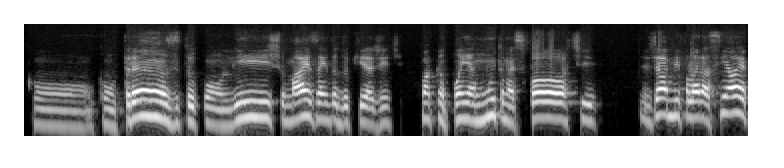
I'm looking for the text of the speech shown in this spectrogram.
com, com o trânsito, com o lixo, mais ainda do que a gente, com a campanha muito mais forte. Já me falaram assim, ah,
